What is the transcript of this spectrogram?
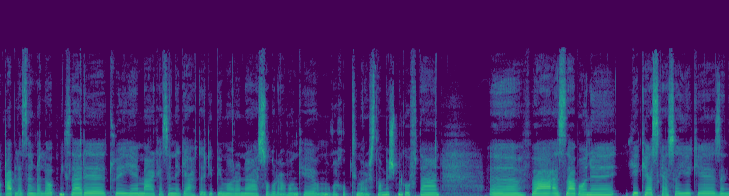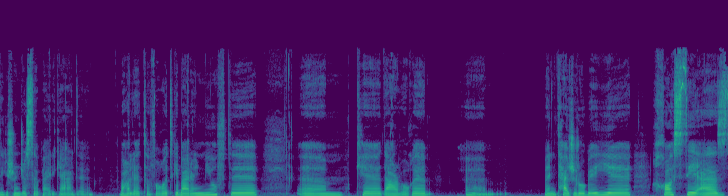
قبل از انقلاب میگذره توی یه مرکز نگهداری بیماران اعصاب و روان که اون موقع خب تیمارستان بهش می‌گفتن. و از زبان یکی از کسایی که زندگیشون اونجا سپری کرده. و حالا اتفاقاتی که برای این میفته که در واقع یعنی تجربه خاصی از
